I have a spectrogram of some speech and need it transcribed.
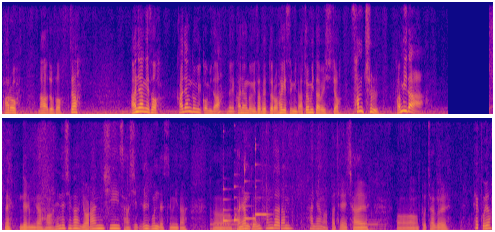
바로 나와줘서. 자, 안양에서 간양동일 겁니다. 네, 간양동에서 뵙도록 하겠습니다. 좀 이따 뵈시죠. 삼출 갑니다. 네, 내립니다. 어, 현재 시간 11시 41분 됐습니다. 어, 간양동 한가람 한양 아파트에 잘 어, 도착을 했고요.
